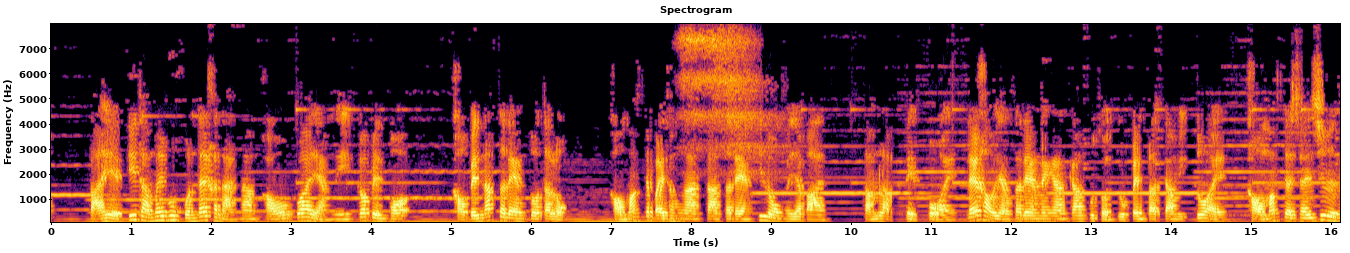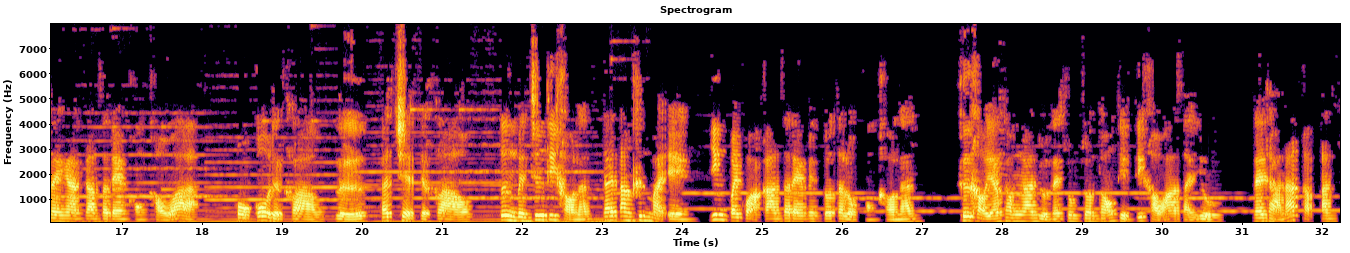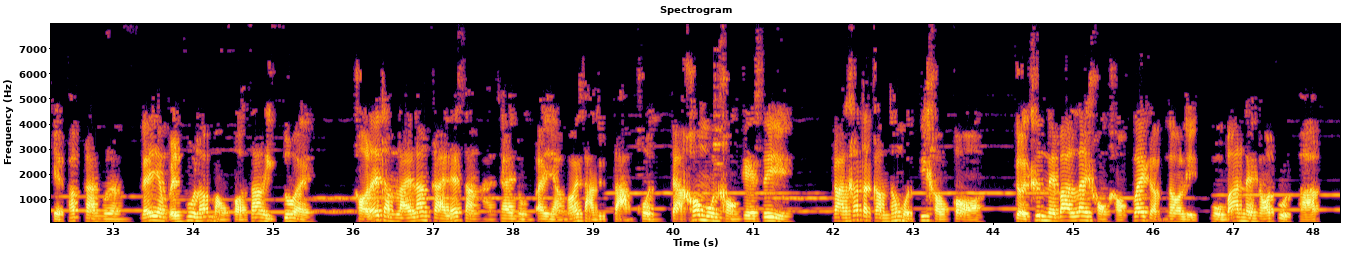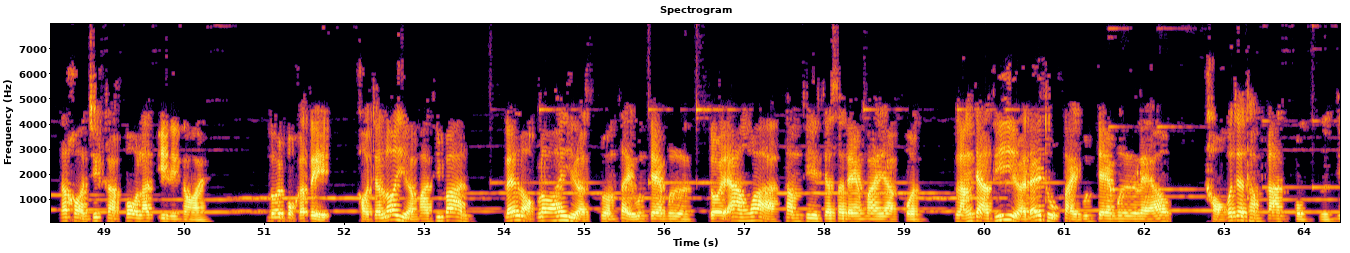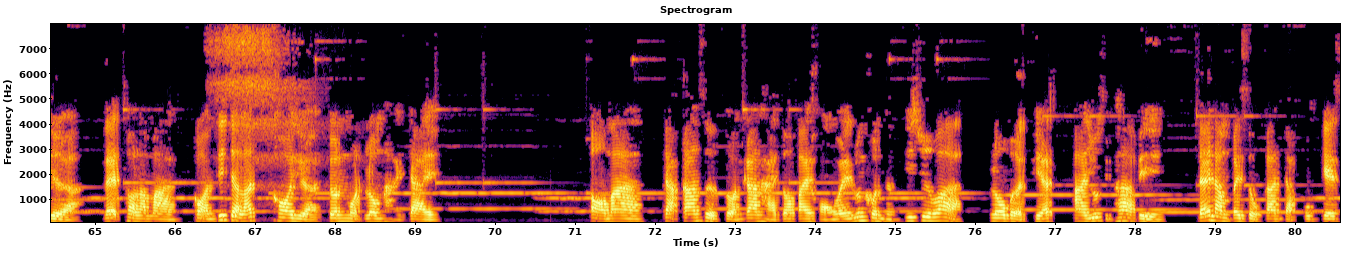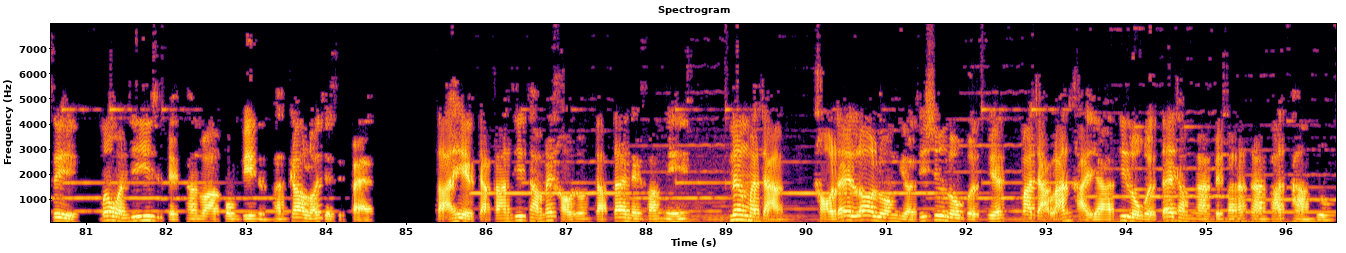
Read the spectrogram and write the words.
สาเหตุที่ทำให้ผู้คนได้ขนานนามเขาว่าอย่างนี้ก็เป็นเพราะ เขาเป็นนักแสดงตัวตลก เขามักจะไปทำงานการแสดงที่โรงพยาบาลสำหรับเด็กป่วย และเขายังแสดงในงานการกุศลอยู่เป็นประจำอีกด้วย เขามักจะใช้ชื่อในงานการแสดงของเขาว่าโ o โก้เดอะคลาวหรือ p a t c h e t the Clown ซึ่งเป็นชื่อที่เขานั้นได้ตั้งขึ้นมาเอง ยิ่งไปกว่าการแสดงเป็นตัวตลกของเขานั้น คือเขายังทำงานอยู่ในชุมชนท้องถิ่นที่เขาอาศัยอยู่ ในฐานะกัปตันเขตพักการเมือง และยังเป็นผู้รับเหมาก่อสร้างอีกด้วย เขาได้ทำร้ายร่างกายและสังหารชายหนุ่มไปอย่างน้อย 33 คน จากข้อมูลของเกซี่ การฆาตกรรมทั้งหมดที่เขาก่อ เกิดขึ้นในบ้านไร่ของเขาใกล้กับนอริทหมู่บ้านในนอร์ทวูดพาร์คนครชิคาโกรัฐอิลลินอยโดยปกติเขาจะล่อเหยื่อมาที่บ้าน และหลอกล่อให้เหยื่อสวมใส่กุญแจมือ โดยอ้างว่าทำทีจะแสดงมายากล หลังจากที่เหยื่อได้ถูกใส่กุญแจมือแล้ว เขาก็จะทำการข่มขืนเหยื่อและทรมานก่อนที่จะรัดคอเหยื่อจนหมดลมหายใจ ต่อมาจากการสืบสวนการหายตัวไปของวัยรุ่นคนหนึ่งที่ชื่อว่าโรเบิร์ตเพียสอายุ 15 ปี ได้นำไปสู่การจับกุมเกซี่ เมื่อวันที่ 21 ธันวาคม ปี 1978 สาเหตุจากการที่ทำให้เขาโดนจับได้ในครั้งนี้ เนื่องมาจากเขาได้ล่อลวงเหยื่อที่ชื่อโรเบิร์ตเพียสมาจากร้านขายยาที่โรเบิร์ตได้ทำงานเป็นพนักงานพาร์ทไทม์อยู่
